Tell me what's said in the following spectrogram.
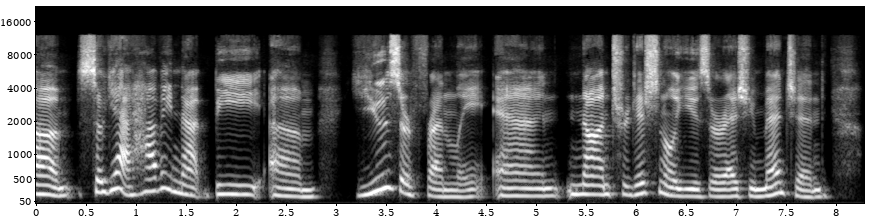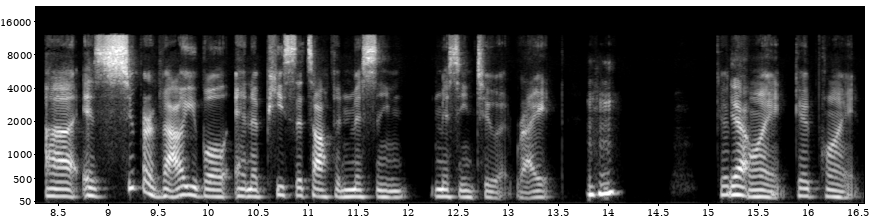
Um, so yeah, having that be um, user friendly and non traditional user, as you mentioned, uh, is super valuable and a piece that's often missing missing to it, right? Mm-hmm. Good yeah. point. Good point.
